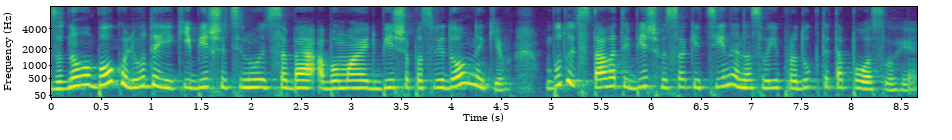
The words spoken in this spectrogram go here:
З одного боку, люди, які більше цінують себе або мають більше послідовників, будуть ставити більш високі ціни на свої продукти та послуги,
